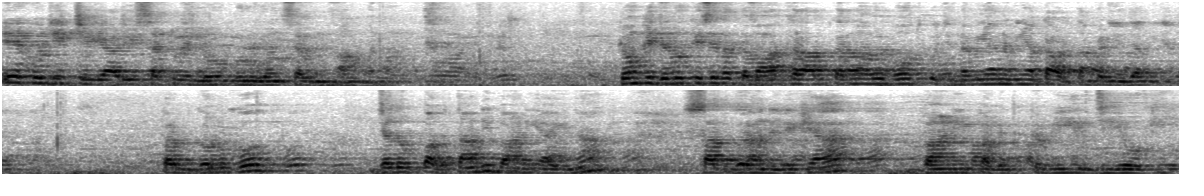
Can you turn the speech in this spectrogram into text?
ਇਹੋ ਜਿਹੀ ਚਿੰਗਾੜੀ ਸੱਟਵੇ ਲੋਕ ਗੁਰੂ ਗ੍ਰੰਥ ਸਾਹਿਬ ਨੂੰ ਨਾ ਮੰਨਣ। ਕਿਉਂਕਿ ਜਦੋਂ ਕਿਸੇ ਦਾ ਦਿਮਾਗ ਖਰਾਬ ਕਰਨਾ ਹੋਵੇ, ਬਹੁਤ ਕੁਝ ਨਵੀਆਂ ਨਵੀਆਂ ਘਾੜਤਾਂ ਬਣੀਆਂ ਜਾਂਦੀਆਂ। ਪਰ ਗੁਰਮੁਖੋ, ਜਦੋਂ ਭਗਤਾਂ ਦੀ ਬਾਣੀ ਆਈ ਨਾ, ਸਤਿਗੁਰਾਂ ਨੇ ਲਿਖਿਆ, ਬਾਣੀ ਭਗਤ ਕਬੀਰ ਜੀਓ ਕੀ।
